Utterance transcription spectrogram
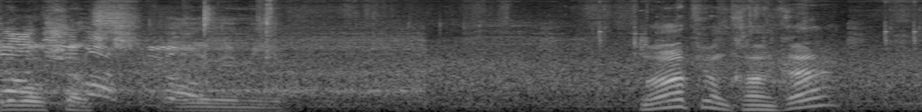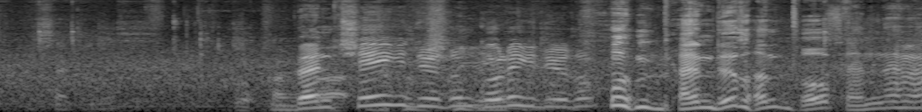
Haydi bol şans. Ben başlıyor. yemeğimi yiyeyim. Ne yapıyorsun kanka? Yok kanka, Ben şeye gidiyordum, gole gidiyordum. Oğlum bende lan top. Sen de mi?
